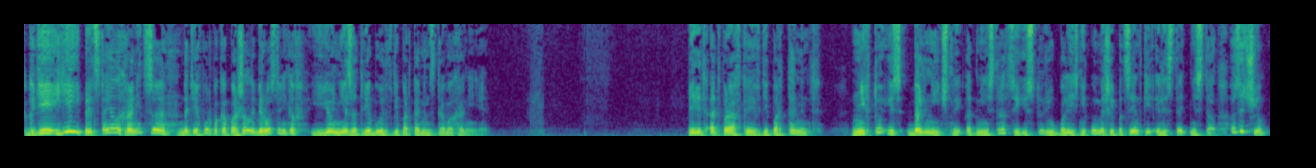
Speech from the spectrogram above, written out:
где ей предстояло храниться до тех пор, пока по жалобе родственников ее не затребуют в департамент здравоохранения. Перед отправкой в департамент никто из больничной администрации историю болезни умершей пациентки листать не стал. А зачем?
